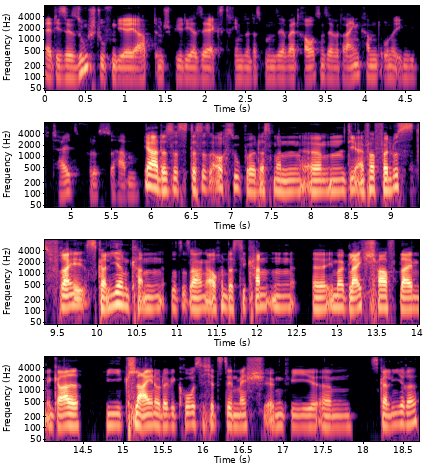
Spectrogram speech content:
äh, diese Zoom-Stufen, die ihr ja habt im Spiel, die ja sehr extrem sind, dass man sehr weit raus und sehr weit reinkommt, ohne irgendwie Detailverlust zu haben. Ja, das ist, das ist auch super, dass man ähm, die einfach verlustfrei skalieren kann, sozusagen auch, und dass die Kanten äh, immer gleich scharf bleiben, egal wie klein oder wie groß ich jetzt den Mesh irgendwie ähm, skaliere.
